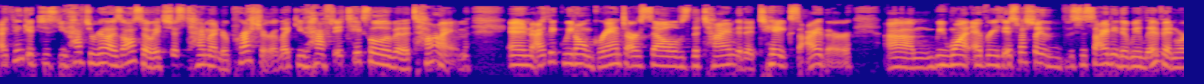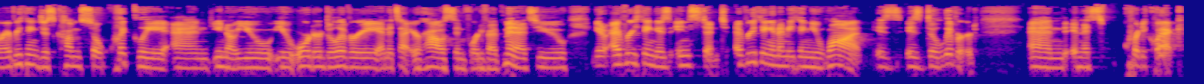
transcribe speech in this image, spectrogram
i think it just you have to realize also it's just time under pressure. Like you have to, it takes a little bit of time. And i think we don't grant ourselves the time that it takes either. Um, we want every, especially the society that we live in where everything just comes so quickly and you know you you order delivery and it's at your house in 45 minutes. You you know everything is instant. Everything and anything you want is is delivered and and it's pretty quick.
